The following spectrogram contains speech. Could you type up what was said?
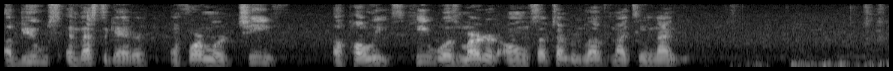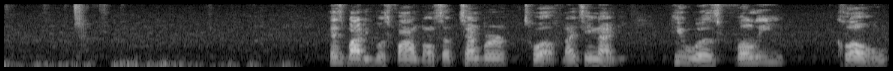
abuse investigator and former chief of police. He was murdered on September 11, 1990. His body was found on September 12, 1990. He was fully clothed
